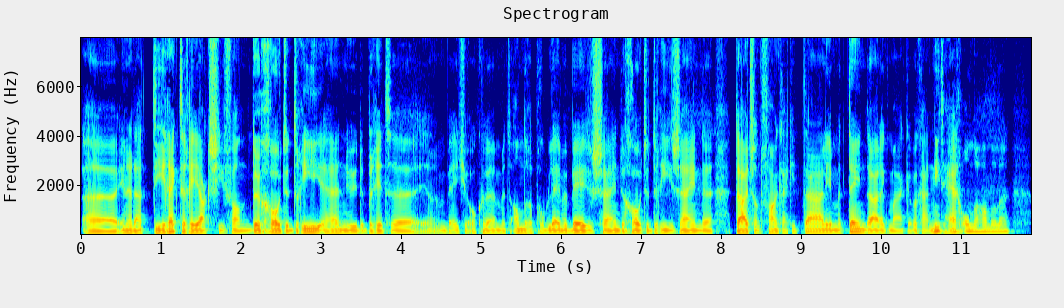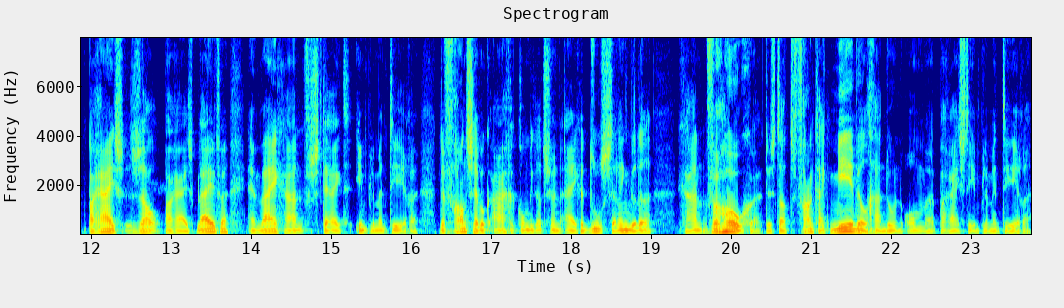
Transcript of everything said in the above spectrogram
Uh, inderdaad, directe reactie van de grote drie. Hè, nu de Britten een beetje ook uh, met andere problemen bezig zijn. De grote drie zijn de Duitsland, Frankrijk, Italië. Meteen duidelijk maken, we gaan niet heronderhandelen. Parijs zal Parijs blijven en wij gaan versterkt implementeren. De Fransen hebben ook aangekondigd dat ze hun eigen doelstelling willen gaan verhogen. Dus dat Frankrijk meer wil gaan doen om Parijs te implementeren.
